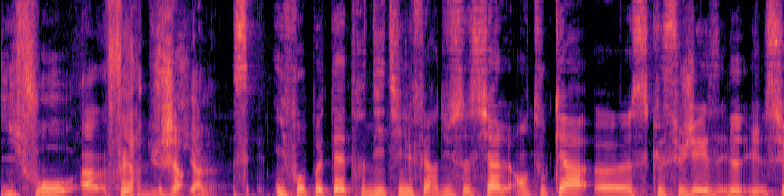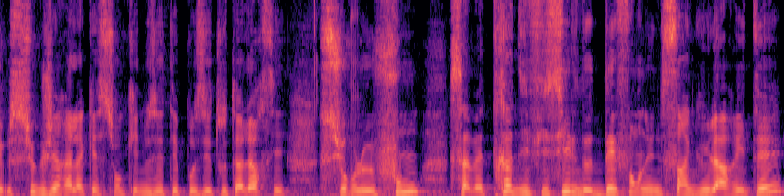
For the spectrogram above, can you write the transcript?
il faut euh, faire du social. Il faut peut-être, dit-il, faire du social. En tout cas, euh, ce que suggé- su- suggérait la question qui nous était posée tout à l'heure, c'est sur le fond, ça va être très difficile de défendre une singularité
